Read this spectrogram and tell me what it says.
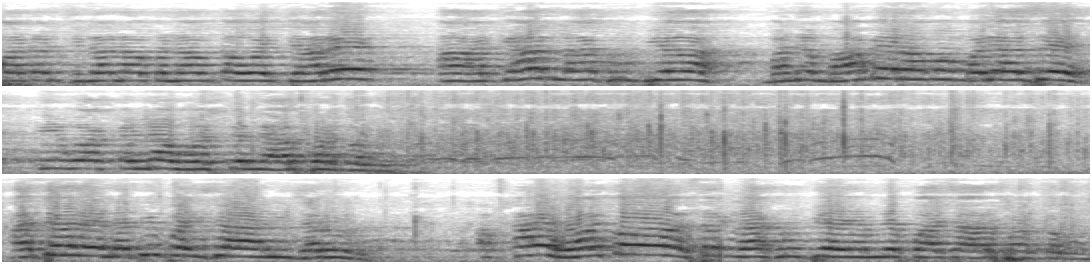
પાટણ જિલ્લાના બનાવતા હોય ત્યારે આ અગિયાર લાખ રૂપિયા મને મામેરામાં મળ્યા છે. એ કન્યા હોસ્ટેલને અર્પણ કરું છું. અત્યારે નથી પૈસાની જરૂર. કઈ હોય તો સર લાખ રૂપિયા એમને પાછા અર્પણ કરું.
